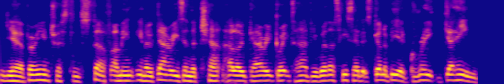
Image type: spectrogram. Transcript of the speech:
Yeah, very interesting stuff. I mean, you know, Gary's in the chat. Hello, Gary. Great to have you with us. He said it's going to be a great game.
